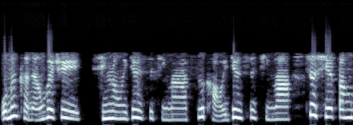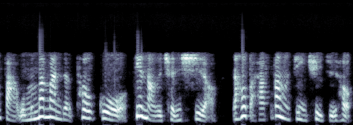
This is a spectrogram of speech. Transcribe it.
我们可能会去形容一件事情啦，思考一件事情啦，这些方法，我们慢慢的透过电脑的程式啊，然后把它放进去之后，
